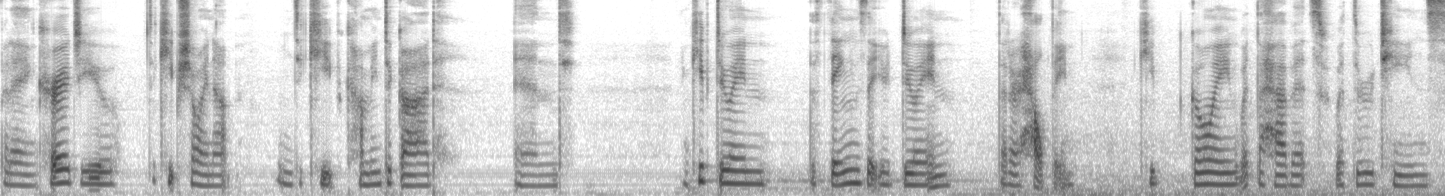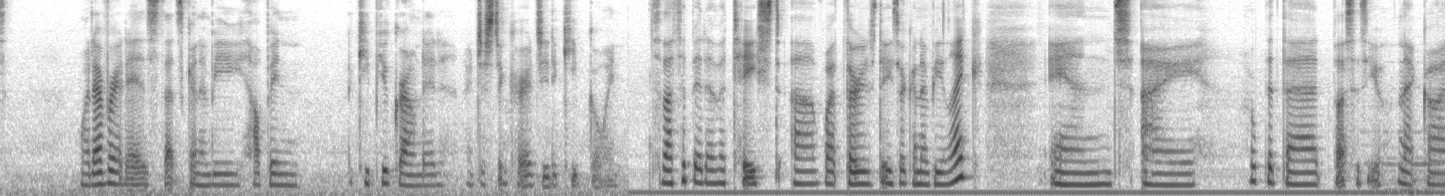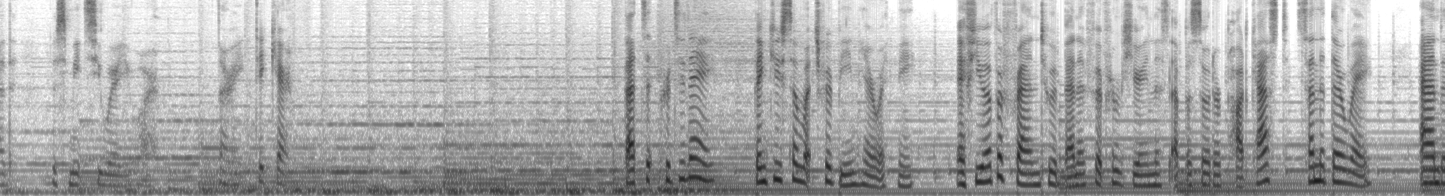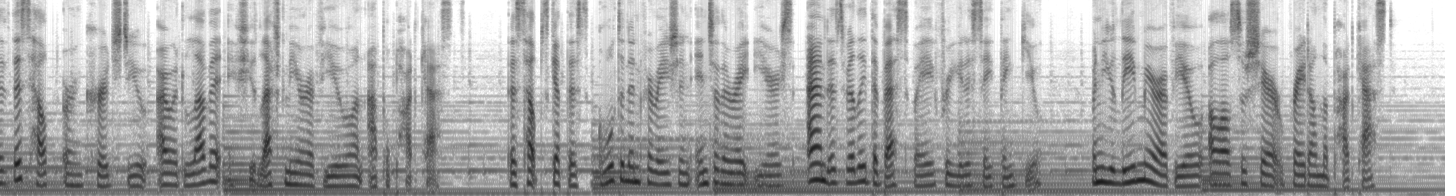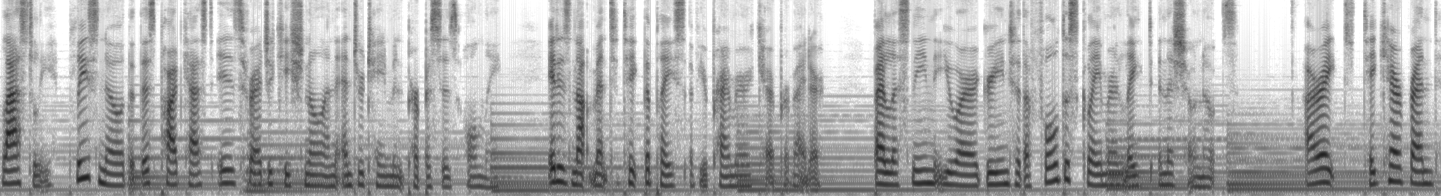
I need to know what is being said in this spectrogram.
But I encourage you to keep showing up and to keep coming to God and, and keep doing the things that you're doing that are helping. Keep going with the habits, with the routines, whatever it is that's going to be helping to keep you grounded, I just encourage you to keep going. So that's a bit of a taste of what Thursdays are going to be like. And I hope that that blesses you and that God just meets you where you are. All right, take care. That's it for today. Thank you so much for being here with me. If you have a friend who would benefit from hearing this episode or podcast, send it their way. And if this helped or encouraged you, I would love it if you left me a review on Apple Podcasts. This helps get this golden information into the right ears and is really the best way for you to say thank you. When you leave me a review, I'll also share it right on the podcast. Lastly, please know that this podcast is for educational and entertainment purposes only. It is not meant to take the place of your primary care provider. By listening, you are agreeing to the full disclaimer linked in the show notes. All right, take care, friend.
